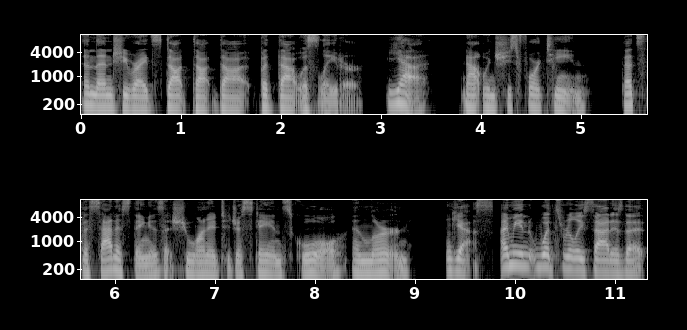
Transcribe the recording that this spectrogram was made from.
And then she writes dot, dot, dot, but that was later. Yeah, not when she's 14. That's the saddest thing is that she wanted to just stay in school and learn. Yes. I mean, what's really sad is that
